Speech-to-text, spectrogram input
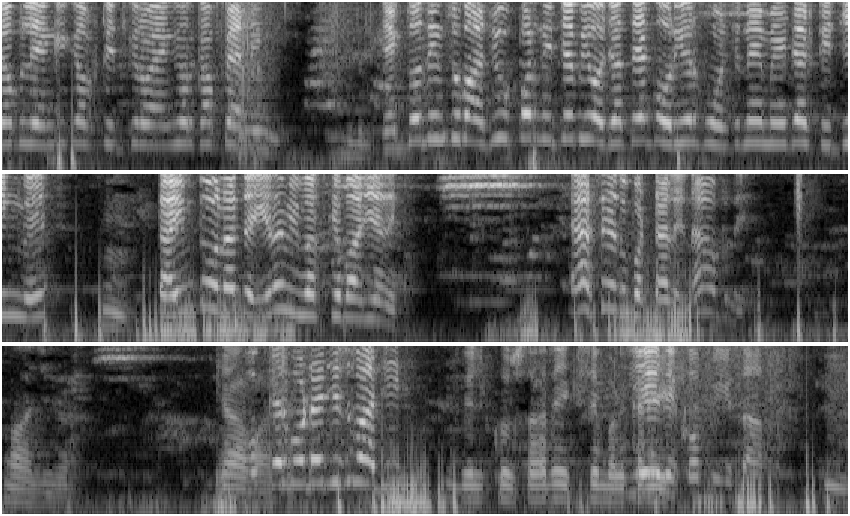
कब लेंगी कब स्टिच करवाएँगी और कब पहनेंगी। एक दो दिन सुबह जी ऊपर नीचे भी हो जाते हैं कोरियर पहुँचने में या स्टिचिंग में। हम्म, टाइम तो होना चाहिए ना व्यूवर्स के बाद ये देखो। ऐसे दुपट्टा लेना आपने। क्या बात ओके रिपोर्ट है जी बिल्कुल सर एक से बढ़कर ये देखो पीस आप। हम्म,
